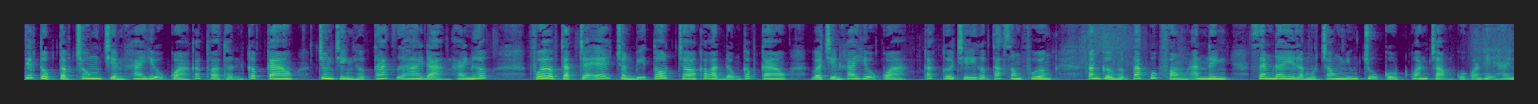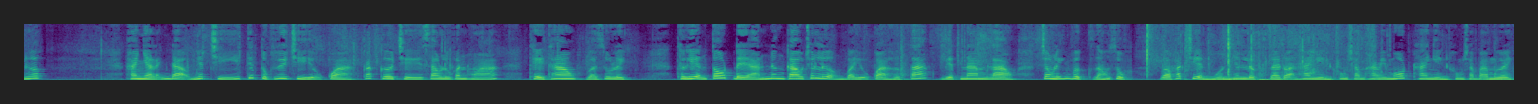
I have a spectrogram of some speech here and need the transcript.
tiếp tục tập trung triển khai hiệu quả các thỏa thuận cấp cao, chương trình hợp tác giữa hai đảng, hai nước, phối hợp chặt chẽ, chuẩn bị tốt cho các hoạt động cấp cao và triển khai hiệu quả các cơ chế hợp tác song phương, tăng cường hợp tác quốc phòng an ninh, xem đây là một trong những trụ cột quan trọng của quan hệ hai nước. Hai nhà lãnh đạo nhất trí tiếp tục duy trì hiệu quả các cơ chế giao lưu văn hóa, thể thao và du lịch, thực hiện tốt đề án nâng cao chất lượng và hiệu quả hợp tác Việt Nam Lào trong lĩnh vực giáo dục và phát triển nguồn nhân lực giai đoạn 2021-2030.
